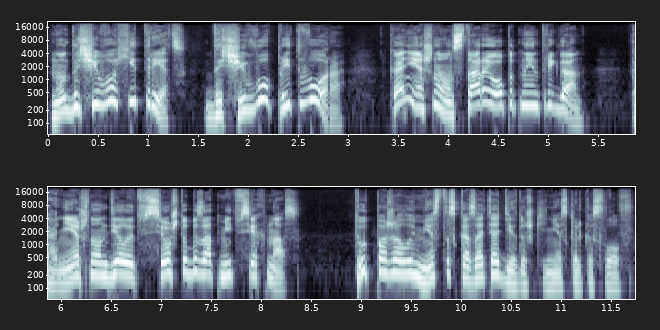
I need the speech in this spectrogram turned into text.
ну до чего хитрец? До чего притвора? Конечно, он старый опытный интриган. Конечно, он делает все, чтобы затмить всех нас». Тут, пожалуй, место сказать о дедушке несколько слов.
